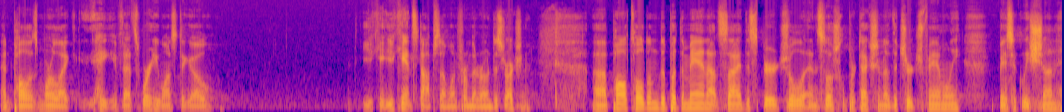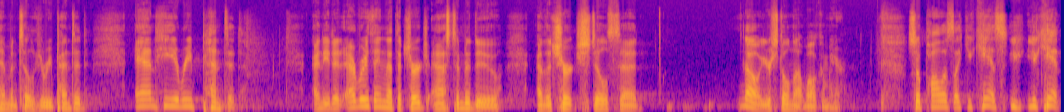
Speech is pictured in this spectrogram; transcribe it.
And Paul is more like, hey, if that's where he wants to go, you can't, you can't stop someone from their own destruction. Uh, Paul told him to put the man outside the spiritual and social protection of the church family, basically shun him until he repented. And he repented. And he did everything that the church asked him to do, and the church still said, No, you're still not welcome here. So Paul is like, you can't, you, you can't,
